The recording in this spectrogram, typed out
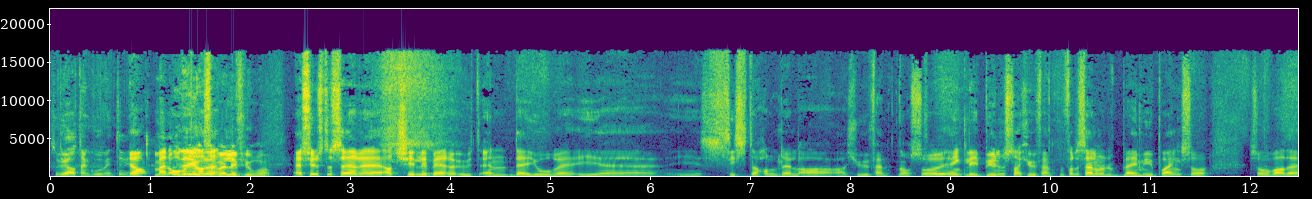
Så vi har hatt en god vinter. vi. ja, men over, Det gjorde altså, vel i fjor òg. jeg syns det ser eh, atskillig bedre ut enn det gjorde i, eh, i siste halvdel av, av 2015. Også egentlig i begynnelsen av 2015. For selv om det ble mye poeng, så, så var det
